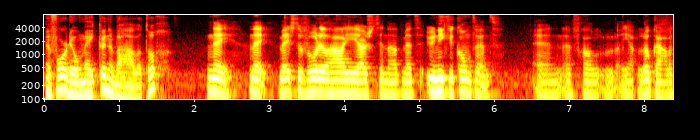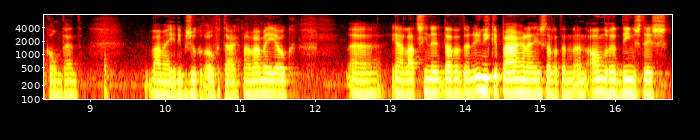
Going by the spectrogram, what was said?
een voordeel mee kunnen behalen, toch? Nee, nee. Het meeste voordeel haal je juist inderdaad met unieke content. En, en vooral ja, lokale content. Waarmee je die bezoeker overtuigt, maar waarmee je ook uh, ja, laat zien dat het een unieke pagina is, dat het een, een andere dienst is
